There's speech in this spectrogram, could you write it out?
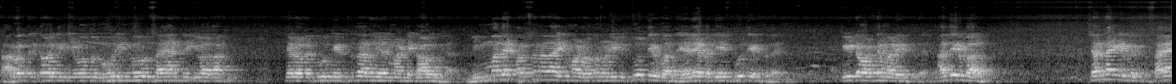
ಸಾರ್ವತ್ರಿಕವಾಗಿ ನೀವೊಂದು ನೂರು, ಇನ್ನೂರು ಸಹಾಯ ತೆಗೆಯುವಾಗ ಕೆಲವೊಮ್ಮೆ ತೂತು ಇರ್ತದೆ, ಅದು ಏನು ಮಾಡ್ಲಿಕ್ಕೆ ಆಗುದಿಲ್ಲ. ನಿಮ್ಮದೇ ಪರ್ಸನಲ್ ಆಗಿ ಮಾಡುವಾಗ ನೋಡಿ, ಇಲ್ಲಿ ತೂತಿ ಇರಬಾರ್ದು. ಎಲೆ ಬದಿಯಲ್ಲಿ ತೂತಿ ಇರ್ತದೆ. ಕೀಟ ಹೊಟ್ಟೆ ಮಾಡಿರ್ತದೆ ಅದಿರಬಾರ್ದು ಚೆನ್ನಾಗಿರ್ಬೇಕು ಸಹಾಯ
